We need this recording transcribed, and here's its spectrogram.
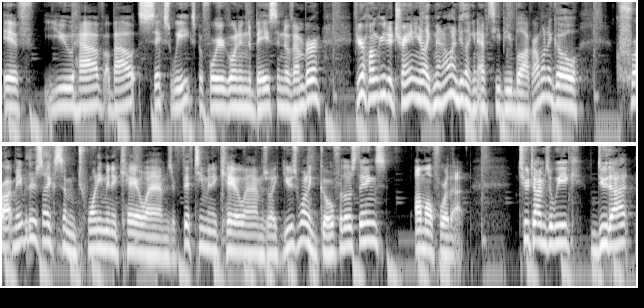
if you have about six weeks before you're going into base in november if you're hungry to train you're like man i want to do like an ftp block. I want to go maybe there's like some 20 minute koms or 15 minute koms or like you just want to go for those things i'm all for that two times a week do that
